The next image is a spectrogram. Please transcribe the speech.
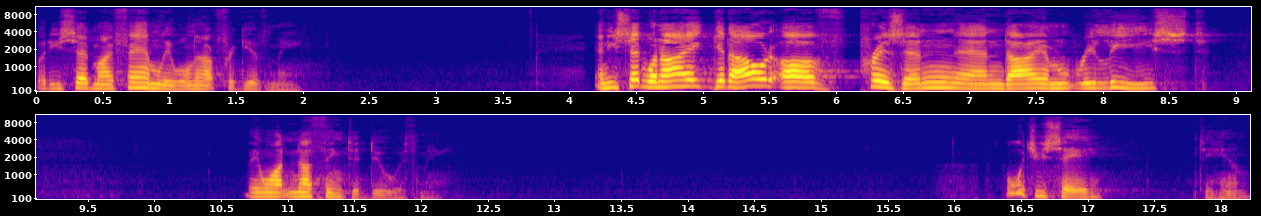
But he said, My family will not forgive me. And he said, When I get out of prison and I am released, they want nothing to do with me. What would you say to him?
